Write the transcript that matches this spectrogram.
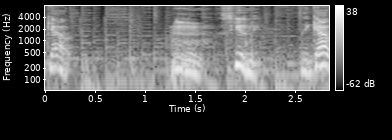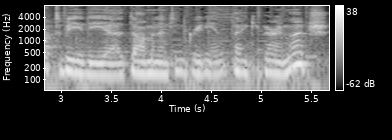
gout. Excuse me, the gout to be the uh, dominant ingredient. Thank you very much.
